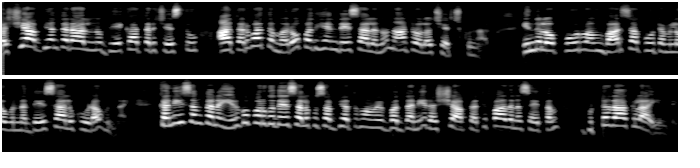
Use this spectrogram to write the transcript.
రష్యా అభ్యంతరాలను బేఖాతరు చేస్తూ ఆ తర్వాత మరో పదిహేను దేశాలను నాటోలో చేర్చుకున్నారు. ఇందులో పూర్వం వార్సా కూటమిలో ఉన్న దేశాలు కూడా ఉన్నాయి. కనీసం తన ఇరుగు పొరుగు దేశాలకు సభ్యత్వం ఇవ్వద్దని రష్యా ప్రతిపాదన సైతం బుట్టదాఖలా అయింది.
